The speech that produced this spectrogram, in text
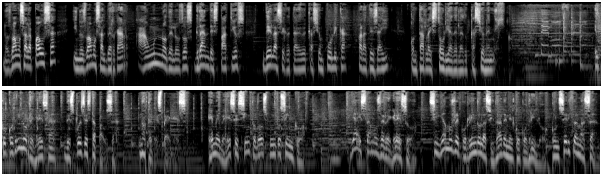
Nos vamos a la pausa y nos vamos a albergar a uno de los dos grandes patios de la Secretaría de Educación Pública para desde ahí contar la historia de la educación en México. El cocodrilo regresa después de esta pausa. No te despegues. MBS 102.5. Ya estamos de regreso. Sigamos recorriendo la ciudad en el cocodrilo con Sergio Almazán,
